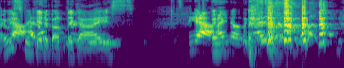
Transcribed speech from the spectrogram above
I always yeah, forget I about the guys. Really, yeah, I, I know. The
